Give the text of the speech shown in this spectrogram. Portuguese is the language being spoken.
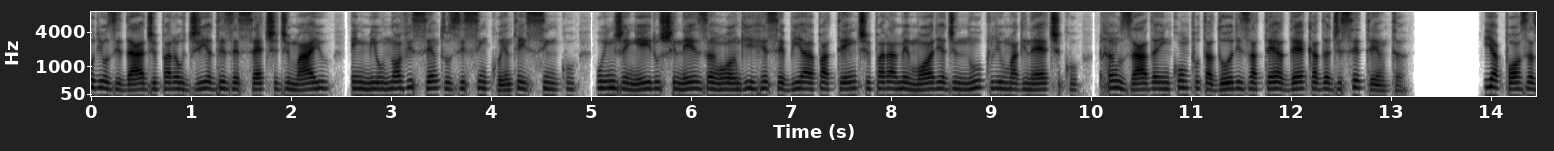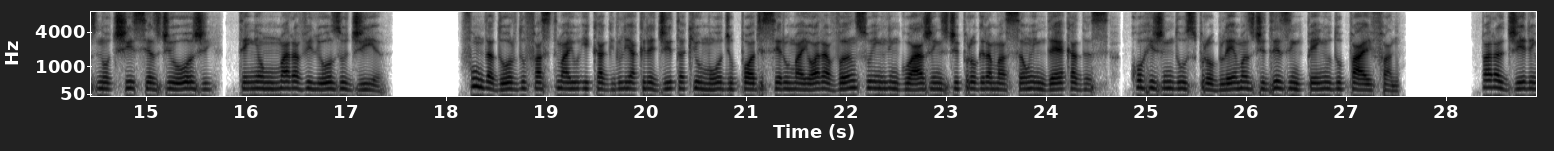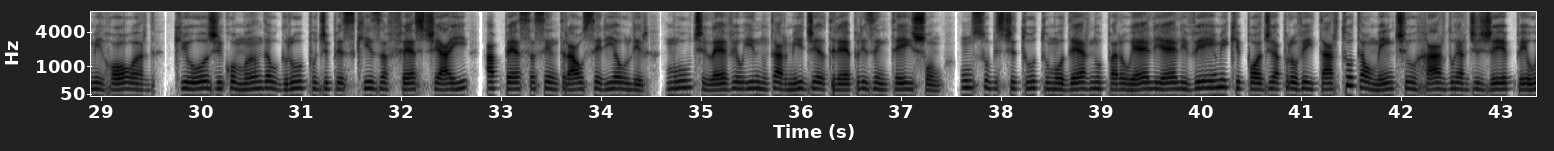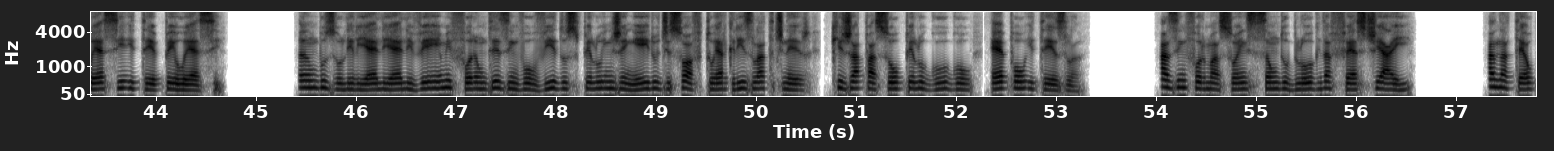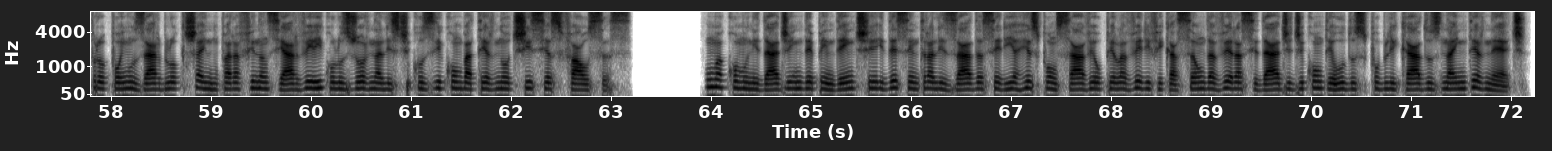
Curiosidade para o dia 17 de maio, em 1955, o engenheiro chinês An Wang recebia a patente para a memória de núcleo magnético, usada em computadores até a década de 70. E após as notícias de hoje, tenham um maravilhoso dia. Fundador do Fastmail Cagli acredita que o Modio pode ser o maior avanço em linguagens de programação em décadas, corrigindo os problemas de desempenho do Python. Para Jeremy Howard, que hoje comanda o grupo de pesquisa FAST AI, a peça central seria o LIR, Multilevel Intermediate Representation, um substituto moderno para o LLVM que pode aproveitar totalmente o hardware de GPUS e TPUS. Ambos o LIR e LLVM foram desenvolvidos pelo engenheiro de software Chris Latner, que já passou pelo Google, Apple e Tesla. As informações são do blog da Fast AI. Anatel propõe usar blockchain para financiar veículos jornalísticos e combater notícias falsas. Uma comunidade independente e descentralizada seria responsável pela verificação da veracidade de conteúdos publicados na internet.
